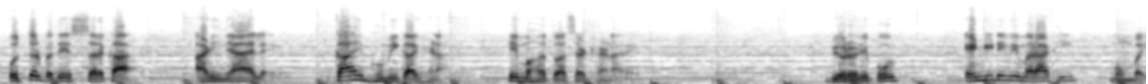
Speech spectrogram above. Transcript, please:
उत्तर प्रदेश सरकार आणि न्यायालय काय भूमिका घेणार हे महत्वाचं ठरणार आहे. Bureau report NDTV Marathi Mumbai.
